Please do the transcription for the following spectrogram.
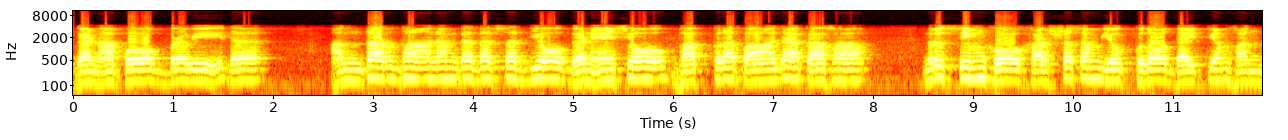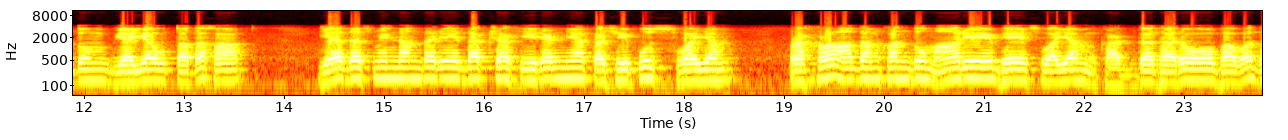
गणपोऽब्रवीद अन्तर्धानं गतसद्यो गणेशो भक्तपालकः नृसिंहो हर्षसंयुक्तो दैत्यं हन्तुं व्ययौ ततः यदस्मिन्नन्तरे दक्षहिरण्यकशिपुस्वयं प्रह्लादं हन्तुमारेभे स्वयं खड्गधरोऽभवद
